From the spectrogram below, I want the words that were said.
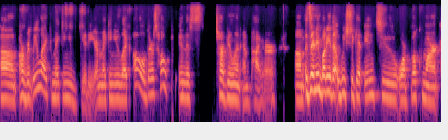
um, are really like making you giddy or making you like, oh, there's hope in this turbulent empire. Um, is there anybody that we should get into or bookmark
